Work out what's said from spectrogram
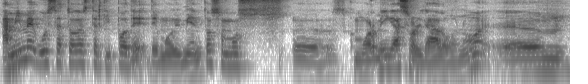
a mí me gusta todo este tipo de, de movimientos, somos como hormigas soldado, ¿no? Em,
